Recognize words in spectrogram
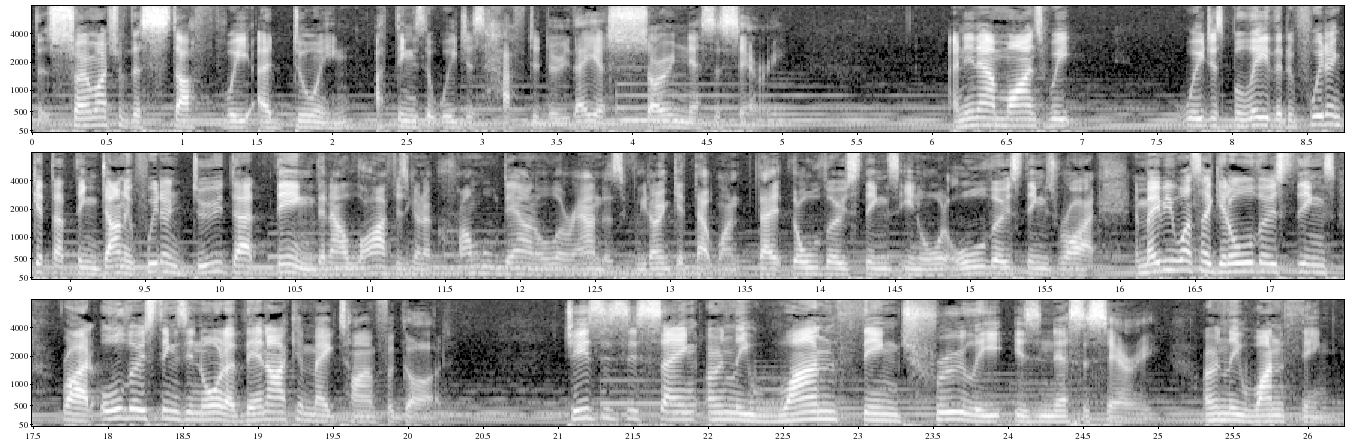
that so much of the stuff we are doing are things that we just have to do. They are so necessary. And in our minds, we, we just believe that if we don't get that thing done, if we don't do that thing, then our life is going to crumble down all around us. If we don't get that one, that, all those things in order, all those things right. And maybe once I get all those things right, all those things in order, then I can make time for God. Jesus is saying only one thing truly is necessary only one thing.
